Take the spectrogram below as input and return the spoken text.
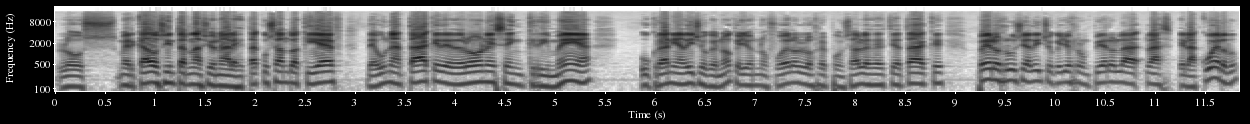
los mercados internacionales. Está acusando a Kiev de un ataque de drones en Crimea. Ucrania ha dicho que no, que ellos no fueron los responsables de este ataque, pero Rusia ha dicho que ellos rompieron la- las- el acuerdo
